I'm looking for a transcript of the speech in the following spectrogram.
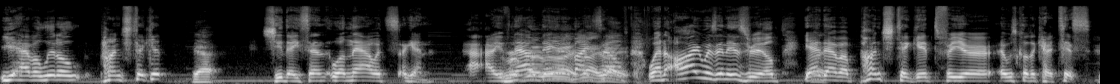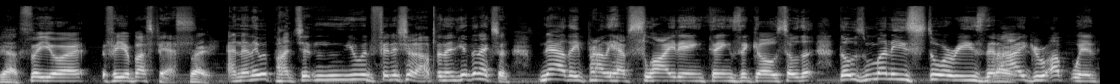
You have a little punch ticket. yeah She they send well now it's again. I've Right, now right, dated right, myself. When I was in Israel, you had to have a punch ticket for your. It was called a kartis. Yes. For your for your bus pass. Right. And then they would punch it, and you would finish it up, and then you get the next one. Now they probably have sliding things that go. So the those money stories that. I grew up with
